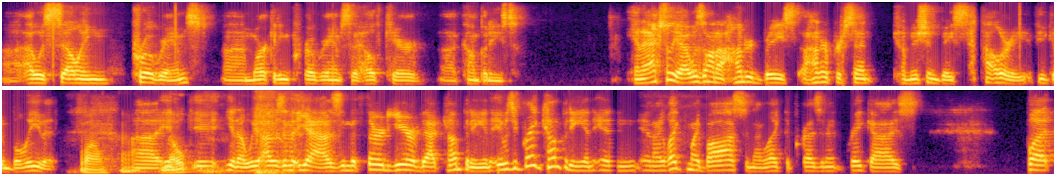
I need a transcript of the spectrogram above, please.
uh, I was selling programs, uh, marketing programs to healthcare uh, companies. And actually, I was on a hundred base, hundred percent commission based salary, if you can believe it. Wow. Uh, nope. It, it, you know, we, I was in the, yeah, I was in the third year of that company and it was a great company. And, and, and I liked my boss and I liked the president, great guys. But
